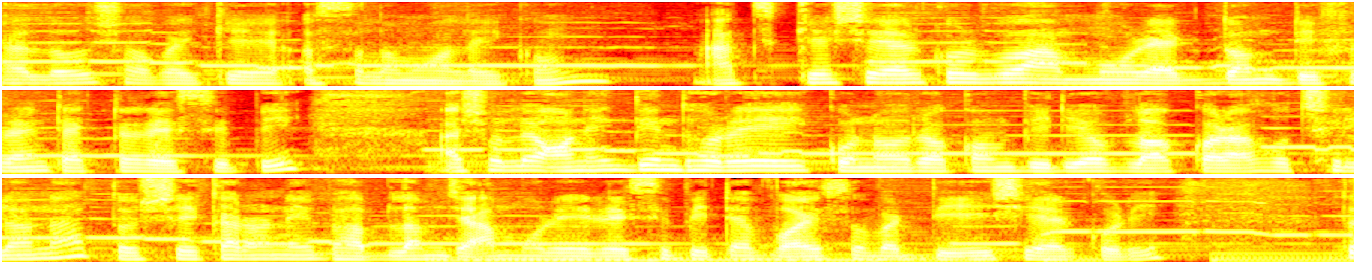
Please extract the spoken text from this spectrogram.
হ্যালো, সবাইকে আসসালামু আলাইকুম। আজকে শেয়ার করব আম্মুর একদম ডিফারেন্ট একটা রেসিপি আসলে অনেক দিন ধরেই কোনো রকম ভিডিও ব্লগ করা হচ্ছিল না, তো সে কারণে ভাবলাম যে আম্মুর এই রেসিপিটা ভয়েস ওভার দিয়েই শেয়ার করি। তো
